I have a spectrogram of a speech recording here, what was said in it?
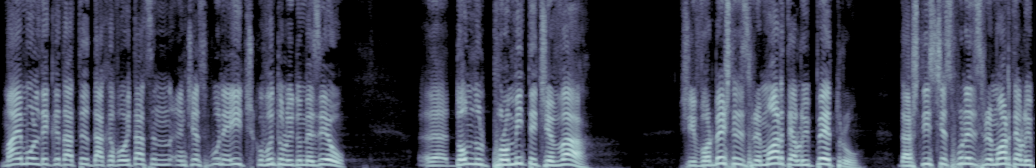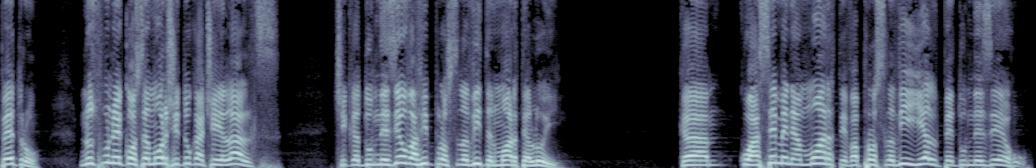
Mai mult decât atât, dacă vă uitați în, în ce spune aici cuvântul lui Dumnezeu, ă, Domnul promite ceva și vorbește despre moartea lui Petru. Dar știți ce spune despre moartea lui Petru? Nu spune că o să mor și tu ca ceilalți, ci că Dumnezeu va fi proslăvit în moartea lui. Că cu asemenea moarte va proslăvi el pe Dumnezeu.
